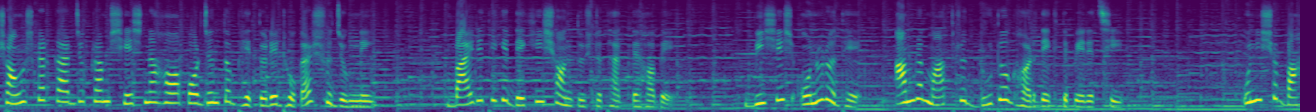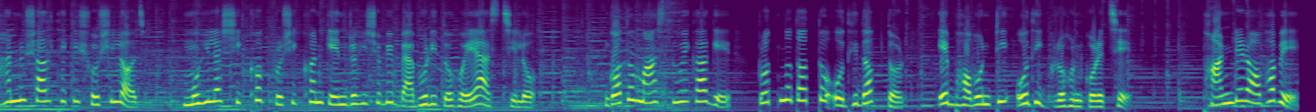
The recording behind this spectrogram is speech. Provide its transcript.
সংস্কার কার্যক্রম শেষ না হওয়া পর্যন্ত ভেতরে ঢোকার সুযোগ নেই। বাইরে থেকে দেখেই সন্তুষ্ট থাকতে হবে। বিশেষ অনুরোধে আমরা মাত্র দুটো ঘর দেখতে পেরেছি। উনিশশো সাল থেকে শশীলজ মহিলা শিক্ষক প্রশিক্ষণ কেন্দ্র হিসেবে ব্যবহৃত হয়ে আসছিল। গত মাস দুয়েক আগে প্রত্নতত্ত্ব অধিদপ্তর এ ভবনটি অধিগ্রহণ করেছে। ফান্ডের অভাবে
